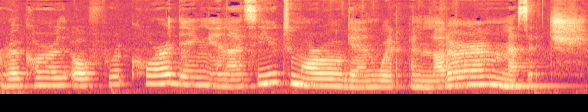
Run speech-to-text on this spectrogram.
record of recording. And I see you tomorrow again with another message.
